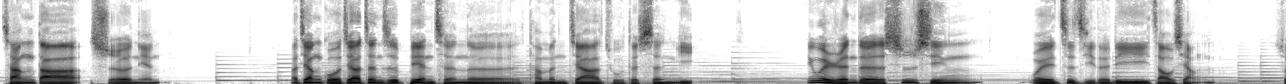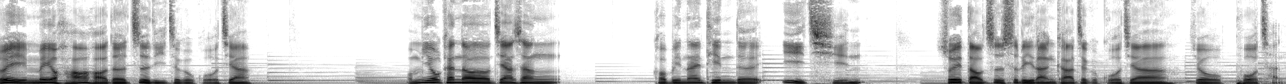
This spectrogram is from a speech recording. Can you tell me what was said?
长达十二年，他将国家政治变成了他们家族的生意。因为人的私心为自己的利益着想，所以没有好好的治理这个国家。我们又看到加上 COVID-19 的疫情，所以导致斯里兰卡这个国家就破产了。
